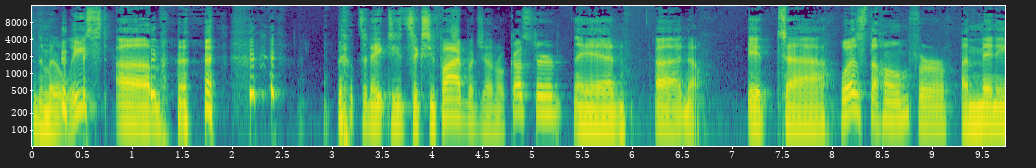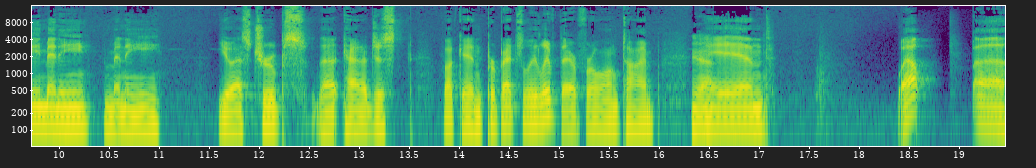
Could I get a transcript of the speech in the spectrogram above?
in the Middle East. Um, built in 1865 by General Custer, and uh, no, it uh, was the home for a many, many, many U.S. troops that kind of just fucking perpetually lived there for a long time. Yeah. And well, uh,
